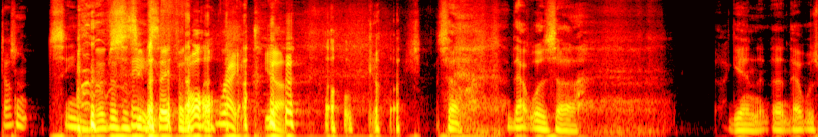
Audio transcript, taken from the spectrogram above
doesn't seem That doesn't seem safe at all. right? Yeah. Oh gosh. So that was uh, again that, that was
